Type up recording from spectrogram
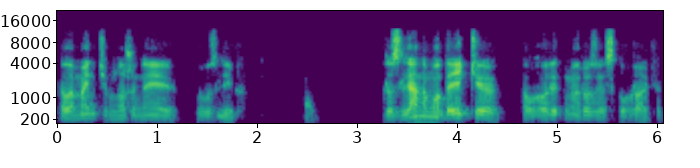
елементів множини вузлів. Розглянемо деякі алгоритми розв'язку графів.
